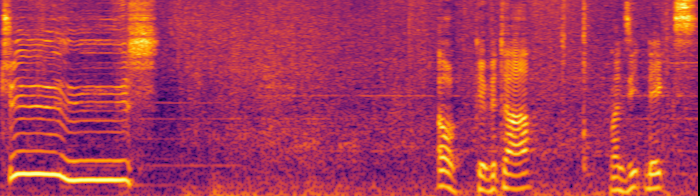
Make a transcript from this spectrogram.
Tschüss. Oh, Gewitter. Man sieht nichts.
